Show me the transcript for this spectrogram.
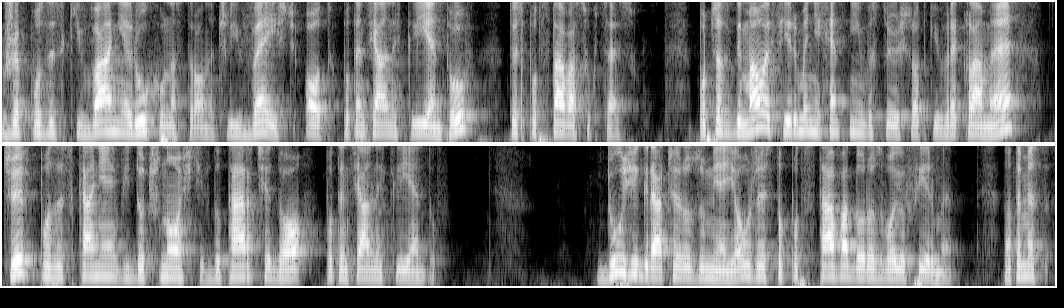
że pozyskiwanie ruchu na stronę, czyli wejść od potencjalnych klientów, to jest podstawa sukcesu. Podczas gdy małe firmy niechętnie inwestują środki w reklamę czy w pozyskanie widoczności, w dotarcie do potencjalnych klientów. Duzi gracze rozumieją, że jest to podstawa do rozwoju firmy. Natomiast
